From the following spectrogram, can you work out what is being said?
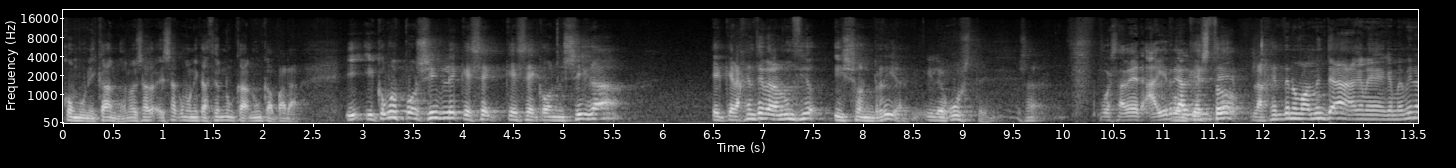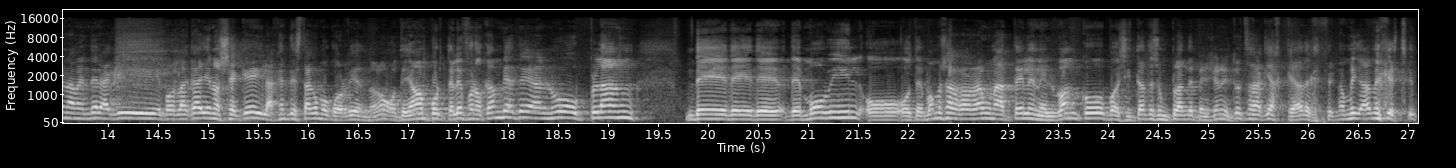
comunicando, ¿no? esa, comunicación nunca, nunca para. ¿Y, cómo es posible que se, que se consiga el que la gente vea el anuncio y sonría y le guste? Pues a ver, ahí realmente... esto, la gente normalmente, ah, que, me, que me vienen a vender aquí por la calle, no sé qué, y la gente está como corriendo, ¿no? O te llaman por teléfono, cámbiate al nuevo plan de, de, de, móvil o, te vamos a agarrar una tele en el banco pues si te haces un plan de pensión y tú estás aquí asqueado que no me llames que estoy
